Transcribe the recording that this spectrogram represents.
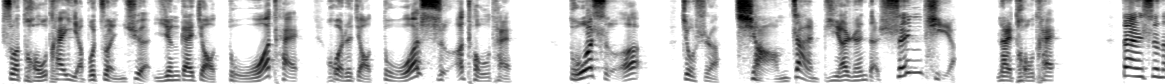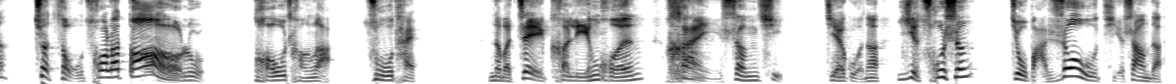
说投胎也不准确，应该叫夺胎或者叫夺舍投胎。夺舍就是抢占别人的身体来投胎，但是呢，却走错了道路，投成了猪胎。那么这颗灵魂很生气，结果呢，一出生就把肉体上的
